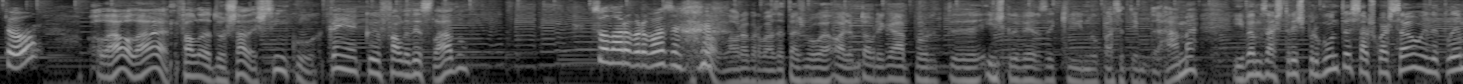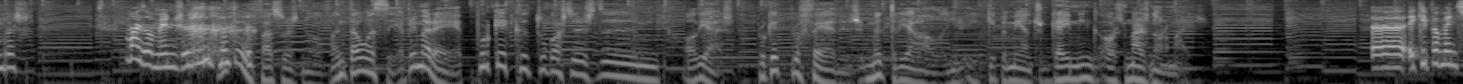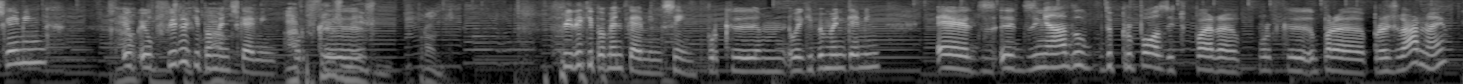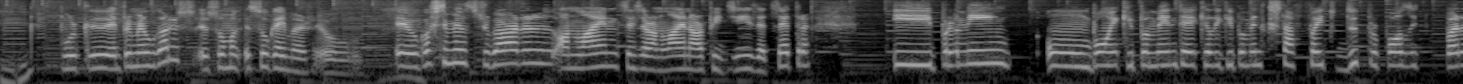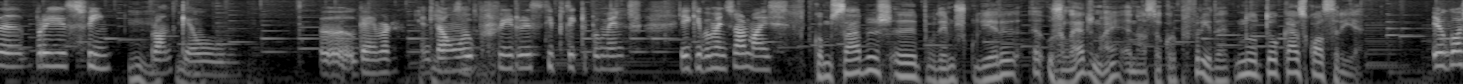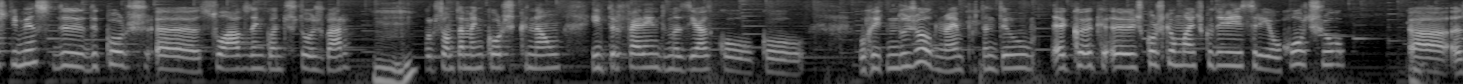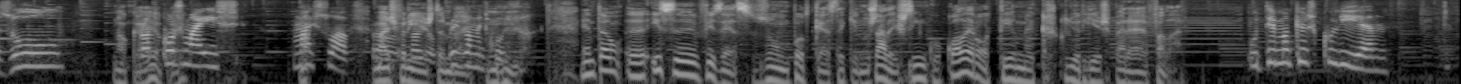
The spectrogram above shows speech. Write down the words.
Estou? Olá, olá, fala do Chadas 5. Quem é que fala desse lado? Sou a Laura Barbosa. Oh, Laura Barbosa, estás boa. Olha, muito obrigado por te inscreveres aqui no Passatempo da Rama. E vamos às três perguntas. Sabes quais são? Ainda te lembras? Mais ou menos. Então eu faço-as de novo. Então assim, a primeira é, porquê que tu gostas de... Aliás, porquê que preferes material e equipamentos gaming aos mais normais? Uh, equipamentos gaming... eu, eu prefiro equipamentos gaming. Ah, porque... preferes mesmo. Pronto. Prefiro equipamento gaming, sim, porque hum, o equipamento gaming é eh, desenhado de propósito para, porque, para, para jogar, não é? Uhum. Porque, em primeiro lugar, eu sou, uma, eu sou gamer. Eu, eu gosto imenso de jogar online, sem ser online, RPGs, etc. E para mim, um bom equipamento é aquele equipamento que está feito de propósito para, para esse fim. Uhum. Pronto, que é o uh, gamer. Então eu prefiro esse tipo de equipamentos equipamentos normais. Como sabes, uh, podemos escolher uh, os LEDs, não é? A nossa cor preferida. No teu caso, qual seria? Eu gosto imenso de, de cores uh, suaves enquanto estou a jogar, uhum. porque são também cores que não interferem demasiado com, com o ritmo do jogo, não é? Portanto, eu, as cores que eu mais escolheria seria o roxo, uh, azul, okay, pronto, okay. cores mais mais suaves. mais frias também. Principalmente uhum. Então, uh, e se fizesses um podcast aqui no Jades 5, qual era o tema que escolherias para falar? O tema que eu escolhia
